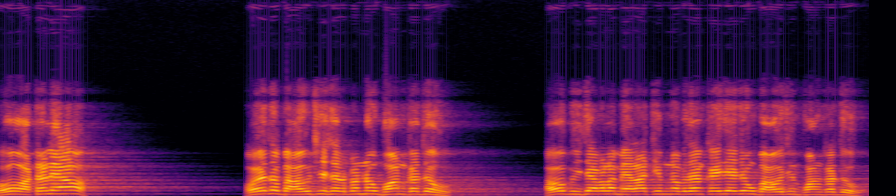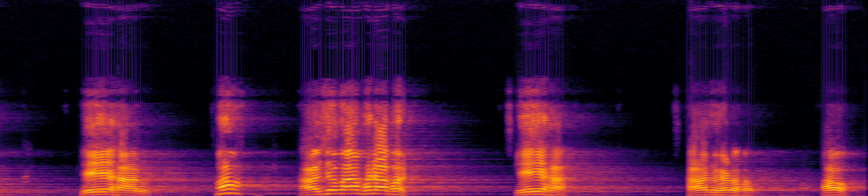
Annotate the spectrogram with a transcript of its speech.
હો, હોટલે આવો. હવે તો ભાઉજી સરપંચનો ફોન કરી દઉં. હવે બીજા પેલા મેલા ટીમને બધાને કહી દેજો, હું ભાઉજીને ફોન કરી દઉં. એ સારું હા, આવજો બા ફટાફટ. એ હા. સારું હેડો હા આવો.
